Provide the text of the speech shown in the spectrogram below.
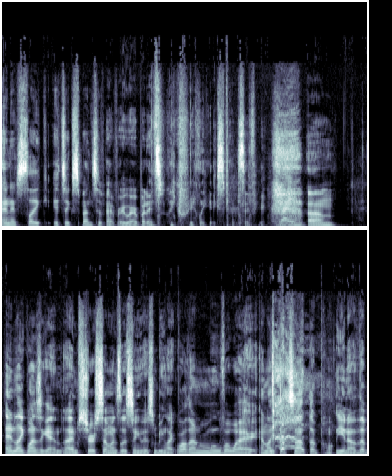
and it's like it's expensive everywhere, but it's like really expensive here. Right. Um, and like once again, I'm sure someone's listening to this and being like, "Well, then move away." And like that's not the point. You know, the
